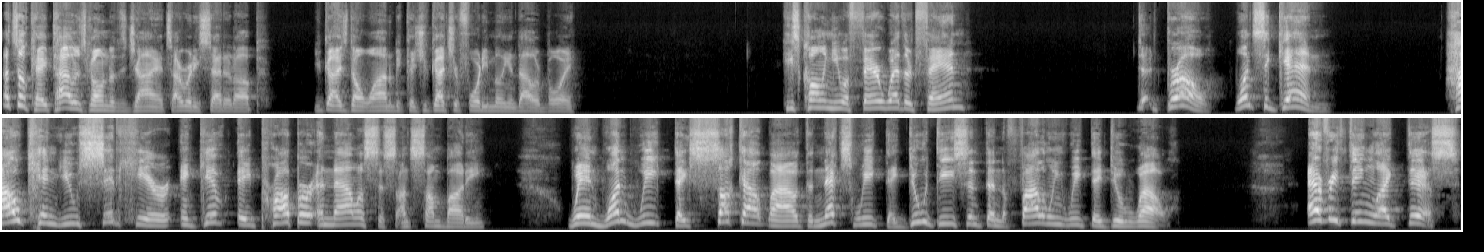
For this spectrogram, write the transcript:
That's okay. Tyler's going to the Giants. I already set it up. You guys don't want him because you got your $40 million boy. He's calling you a fair weathered fan? D- bro, once again, how can you sit here and give a proper analysis on somebody when one week they suck out loud, the next week they do decent, then the following week they do well? Everything like this.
